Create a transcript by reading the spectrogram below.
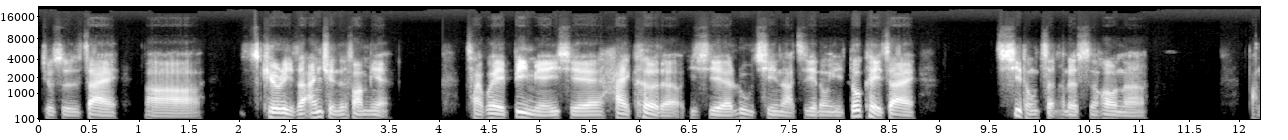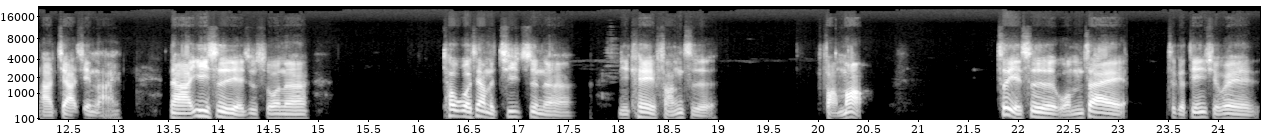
就是在啊 security 在安全这方面，才会避免一些骇客的一些入侵啊，这些东西都可以在系统整合的时候呢，把它加进来。那意思也就是说呢，透过这样的机制呢，你可以防止仿冒，这也是我们在。这个电影协会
